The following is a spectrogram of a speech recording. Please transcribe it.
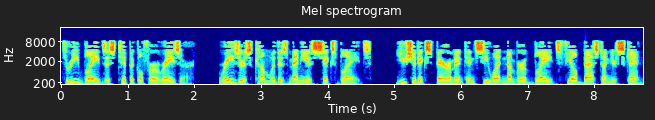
Three blades is typical for a razor. Razors come with as many as six blades. You should experiment and see what number of blades feel best on your skin.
